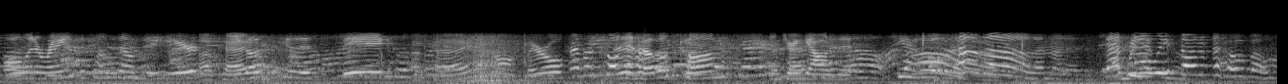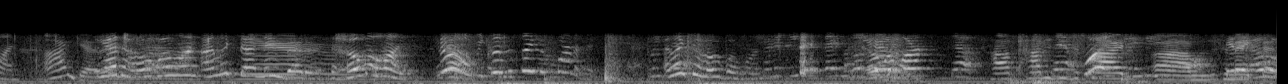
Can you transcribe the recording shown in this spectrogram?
Well, when it rains, it comes down to here. Okay. It goes to this big Okay. um, barrel, and then hobos come and drink out of it. Yeah, Hobo! That's what we thought of the hobo hunt. I get it. Yeah, the hobo hunt. I like that name better. The hobo hunt. No, because it's like a part of it. I like the hobo hunt. Hobo park? How, how did you decide um, to make this?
